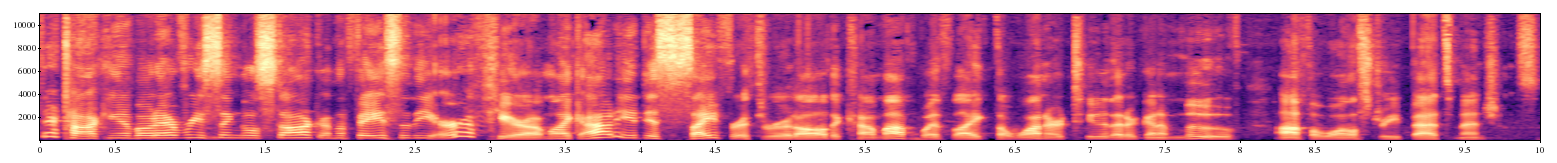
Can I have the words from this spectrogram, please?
they're talking about every single stock on the face of the earth here. I'm like, how do you decipher through it all to come up with like the one or two that are going to move off of Wall Street bets mentions?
